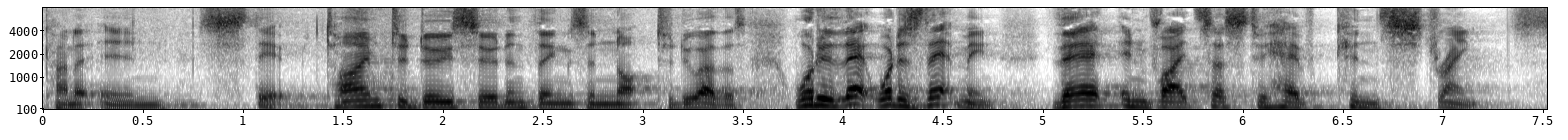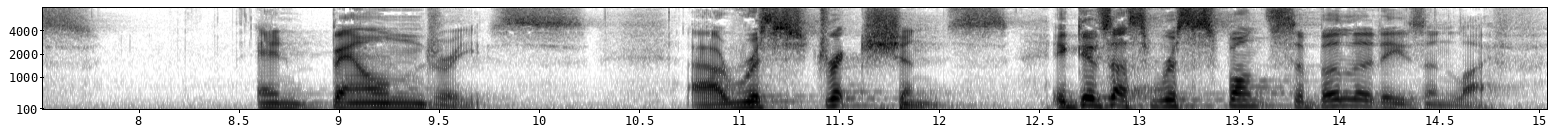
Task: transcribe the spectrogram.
kind of in step. Time to do certain things and not to do others. What, do that, what does that mean? That invites us to have constraints and boundaries, uh, restrictions. It gives us responsibilities in life,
